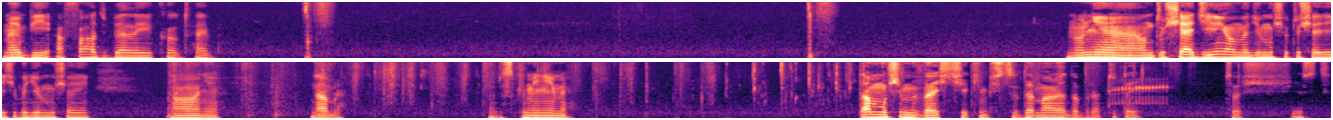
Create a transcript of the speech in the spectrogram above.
maybe a fat belly could have No nie, on tu siedzi, on będzie musiał tu siedzieć i będziemy musieli... O nie. Dobra. Rozkamienimy. Tam musimy wejść jakimś cudem, ale dobra, tutaj coś jest.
